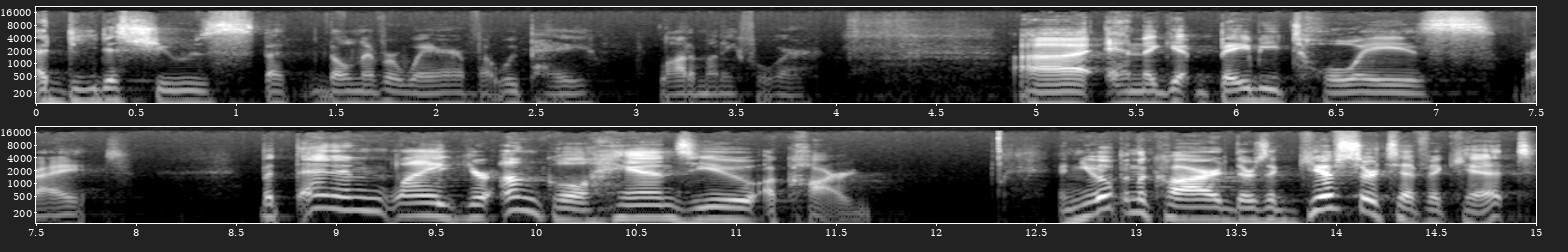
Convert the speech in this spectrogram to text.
Adidas shoes that they'll never wear, but we pay a lot of money for. Uh, and they get baby toys, right? But then, like, your uncle hands you a card. And you open the card, there's a gift certificate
